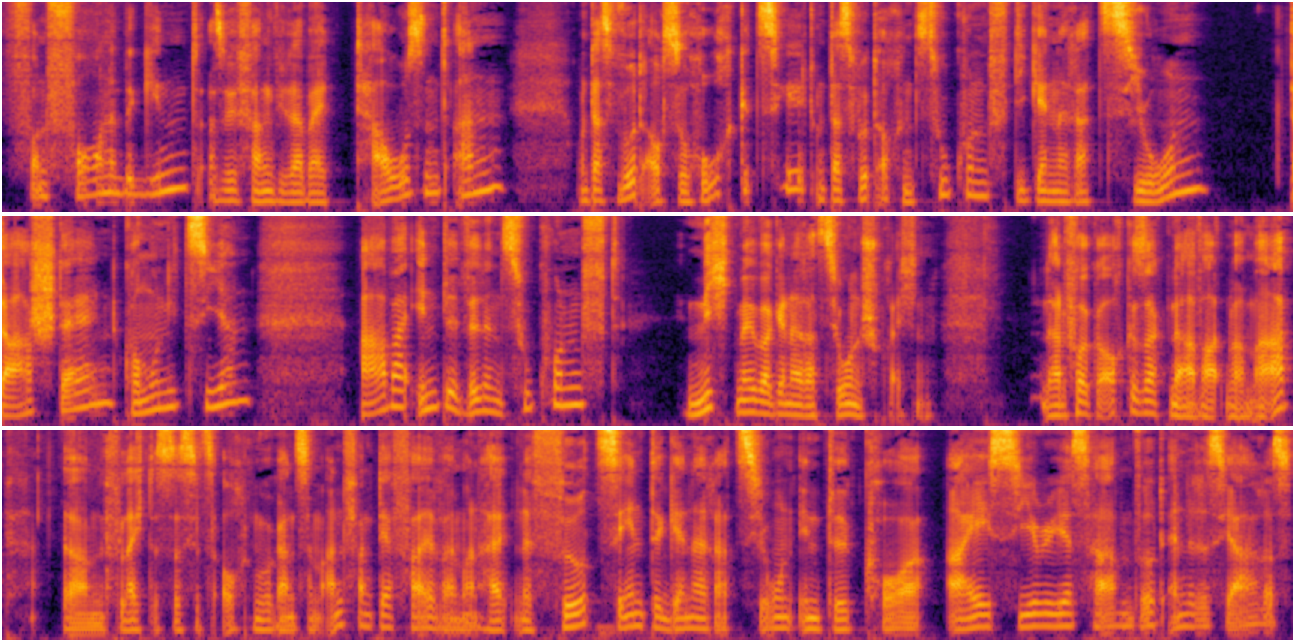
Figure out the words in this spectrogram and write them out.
von vorne beginnt. Also wir fangen wieder bei 1000 an und das wird auch so hochgezählt und das wird auch in Zukunft die Generation darstellen, kommunizieren. Aber Intel will in Zukunft nicht mehr über Generationen sprechen. Da hat Volker auch gesagt, na, warten wir mal ab. Ähm, vielleicht ist das jetzt auch nur ganz am Anfang der Fall, weil man halt eine 14. Generation Intel Core i-Series haben wird Ende des Jahres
